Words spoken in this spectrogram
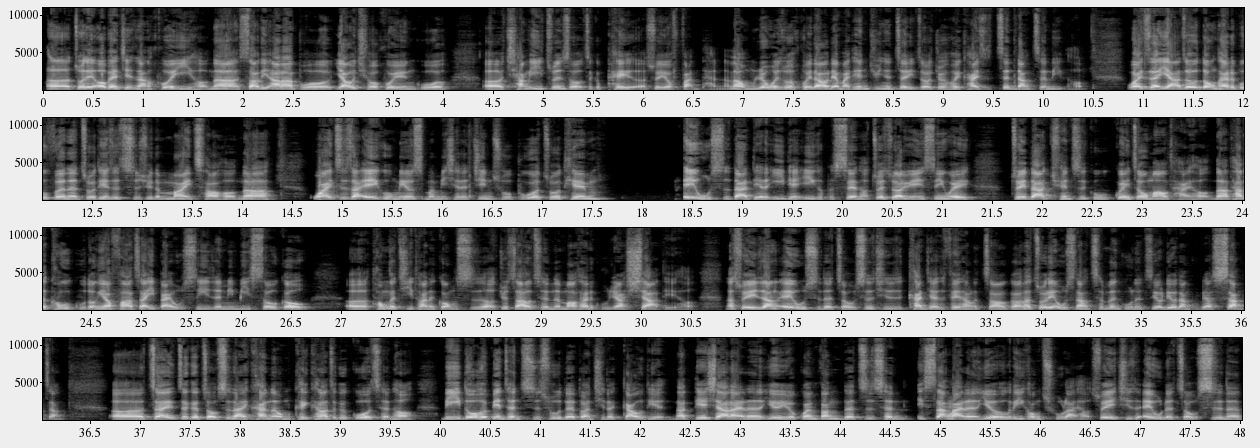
呃，昨天欧佩减产会议哈，那沙特阿拉伯要求会员国呃强力遵守这个配额，所以有反弹了。那我们认为说回到两百天均线这里之后，就会开始震荡整理了哈。外资在亚洲动态的部分呢，昨天是持续的卖超哈，那外资在 A 股没有什么明显的进出，不过昨天。A 五十大跌了一点一个 percent 哈，最主要原因是因为最大全值股贵州茅台哈，那它的控股股东要发债一百五十亿人民币收购呃同个集团的公司哦，就造成了茅台的股价下跌哈。那所以让 A 五十的走势其实看起来是非常的糟糕。那昨天五十档成分股呢，只有六档股票上涨。呃，在这个走势来看呢，我们可以看到这个过程哈、利多会变成指数的短期的高点，那跌下来呢，又有官方的支撑，一上来呢，又有利空出来哈，所以其实 A 五的走势呢，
